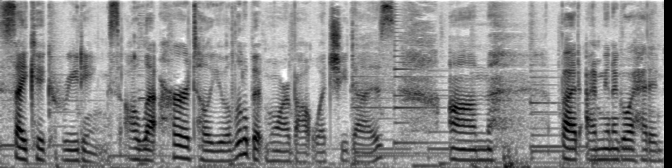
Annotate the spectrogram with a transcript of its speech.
psychic readings. I'll let her tell you a little bit more about what she does. Um, but I'm going to go ahead and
